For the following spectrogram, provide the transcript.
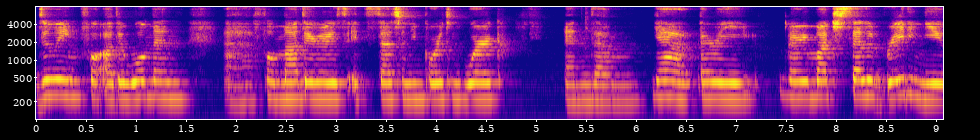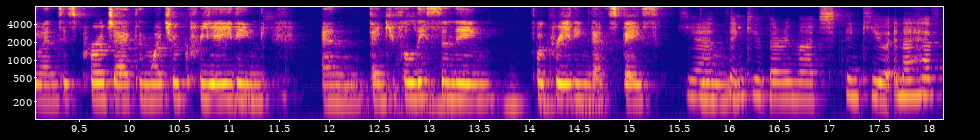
doing for other women, uh, for mothers. It's such an important work, and um, yeah, very, very much celebrating you and this project and what you're creating. And thank you for listening, for creating that space. Yeah, mm. thank you very much. Thank you. And I have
